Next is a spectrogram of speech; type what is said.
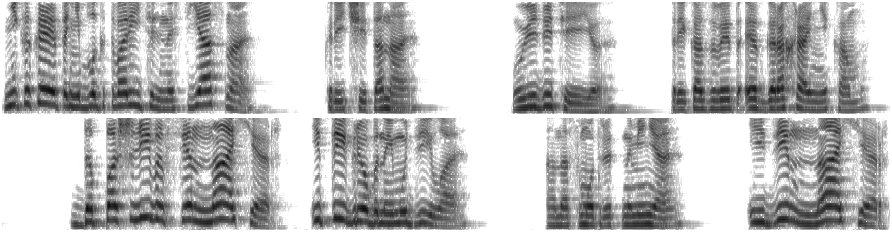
Никакая это не благотворительность, ясно? Кричит она. «Уведите ее», — приказывает Эдгар охранникам. «Да пошли вы все нахер! И ты, грёбаный мудила!» Она смотрит на меня. «Иди нахер!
